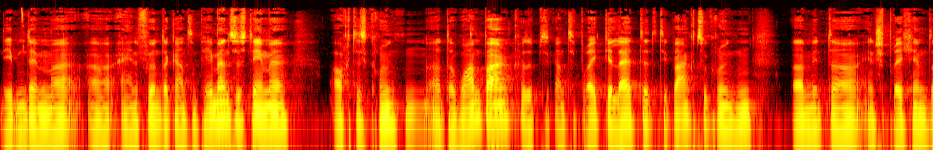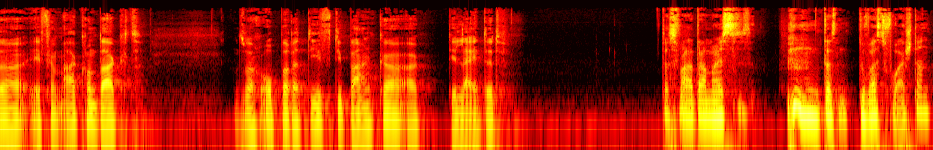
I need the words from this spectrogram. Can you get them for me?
neben dem äh, Einführen der ganzen Payment-Systeme auch das Gründen äh, der One Bank, also das ganze Projekt geleitet, die Bank zu gründen, äh, mit der entsprechender FMA-Kontakt und zwar auch operativ die Bank äh, geleitet. Das war damals, das, du warst Vorstand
